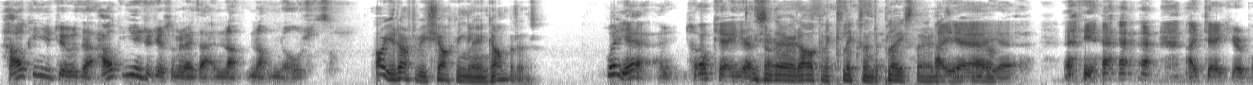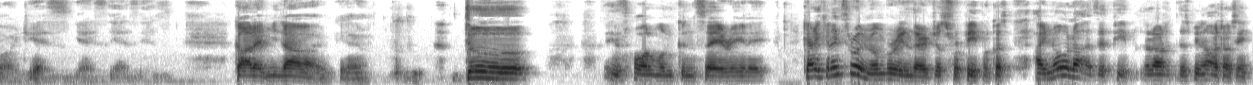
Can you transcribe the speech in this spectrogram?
How can you do that? How can you introduce something like that and not, not notice? Oh, you'd have to be shockingly incompetent. Well, yeah. I mean, okay, yeah. You see there, it all kind of clicks into place there. I, doesn't it? yeah, yeah. yeah. I take your point. Yes, yes, yes, yes. God, I mean, now, I'm, yeah. Duh! Is all one can say, really. Gary, can I throw a number in there just for people? Because I know a lot of the people, a lot of, there's been a lot of talk saying,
